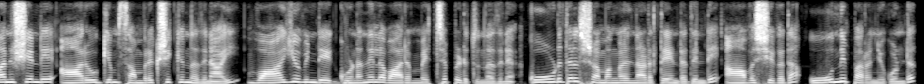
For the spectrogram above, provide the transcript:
മനുഷ്യന്റെ ആരോഗ്യം സംരക്ഷിക്കുന്നതിനായി വായുവിന്റെ ഗുണനിലവാരം മെച്ചപ്പെടുത്തുന്നതിന് കൂടുതൽ ശ്രമങ്ങൾ നടത്തേണ്ടതിന്റെ ആവശ്യകത ഊന്നിപ്പറഞ്ഞുകൊണ്ട്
